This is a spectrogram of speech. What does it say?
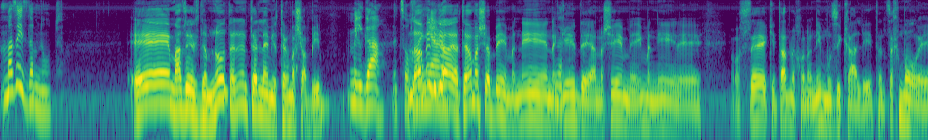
מה זה הזדמנות? אה, מה זה הזדמנות? אני נותן להם יותר משאבים. מלגה, לצורך לא העניין. לא מלגה, יותר משאבים. אני, נגיד, אה, אנשים, אם אני אה, עושה כיתת מכוננים מוזיקלית, אני צריך מורה,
